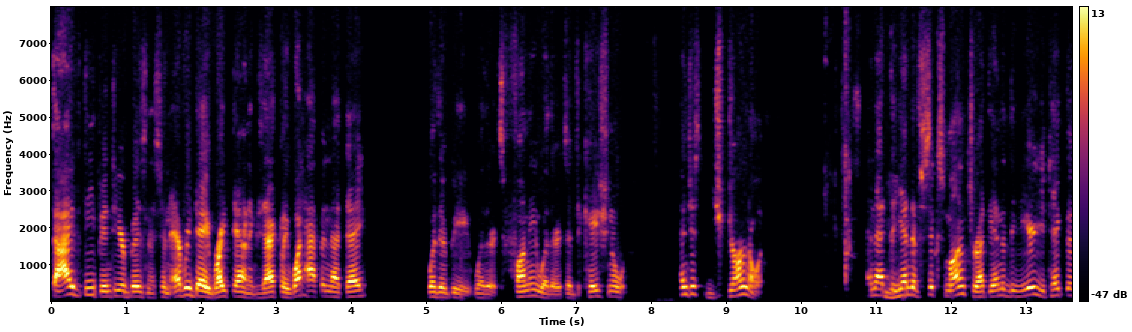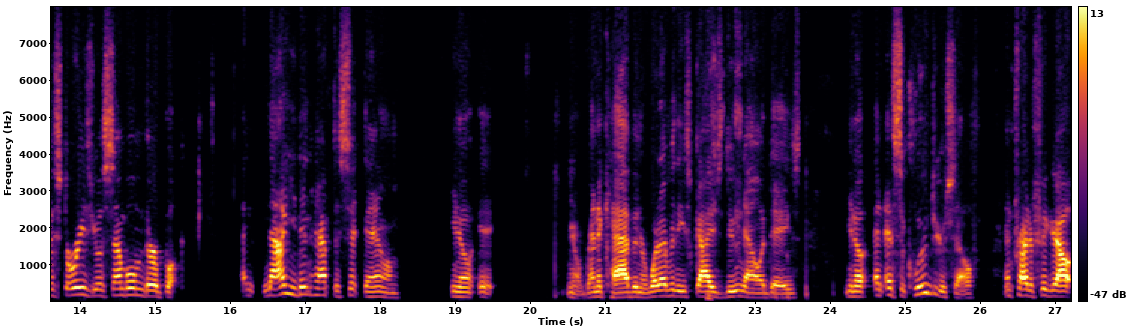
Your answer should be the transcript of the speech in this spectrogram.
dive deep into your business and every day write down exactly what happened that day, whether it be whether it's funny, whether it's educational, and just journal it. And at Mhm. the end of six months or at the end of the year, you take those stories, you assemble them, they're a book. And now you didn't have to sit down, you know, it, you know, rent a cabin or whatever these guys do nowadays, you know, and, and seclude yourself and try to figure out,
